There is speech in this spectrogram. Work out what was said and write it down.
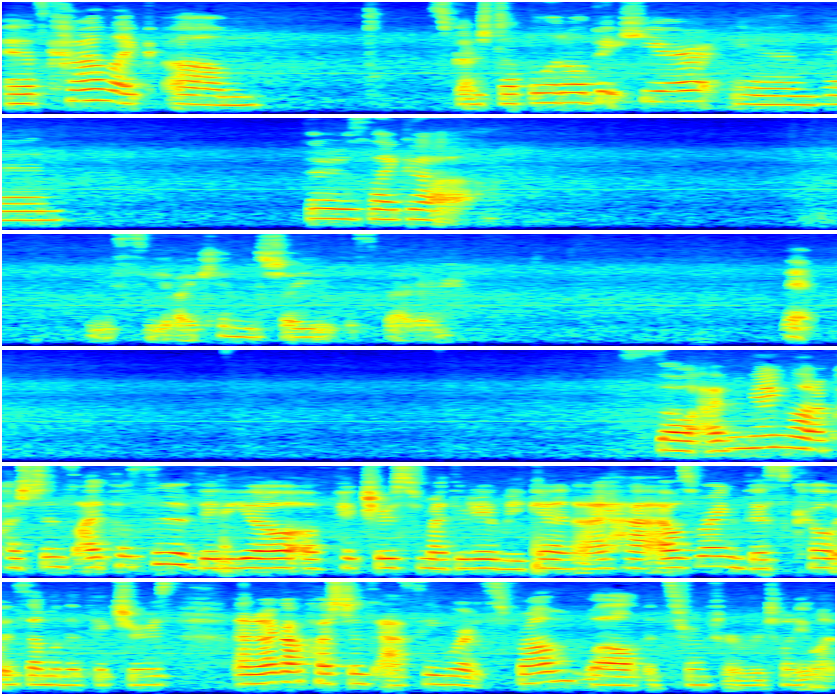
And it's kind of like um, scrunched up a little bit here. And then there's like a, let me see if I can show you this better. There. So I've been getting a lot of questions. I posted a video of pictures from my three-day weekend. I had I was wearing this coat in some of the pictures, and I got questions asking where it's from. Well, it's from Forever 21.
